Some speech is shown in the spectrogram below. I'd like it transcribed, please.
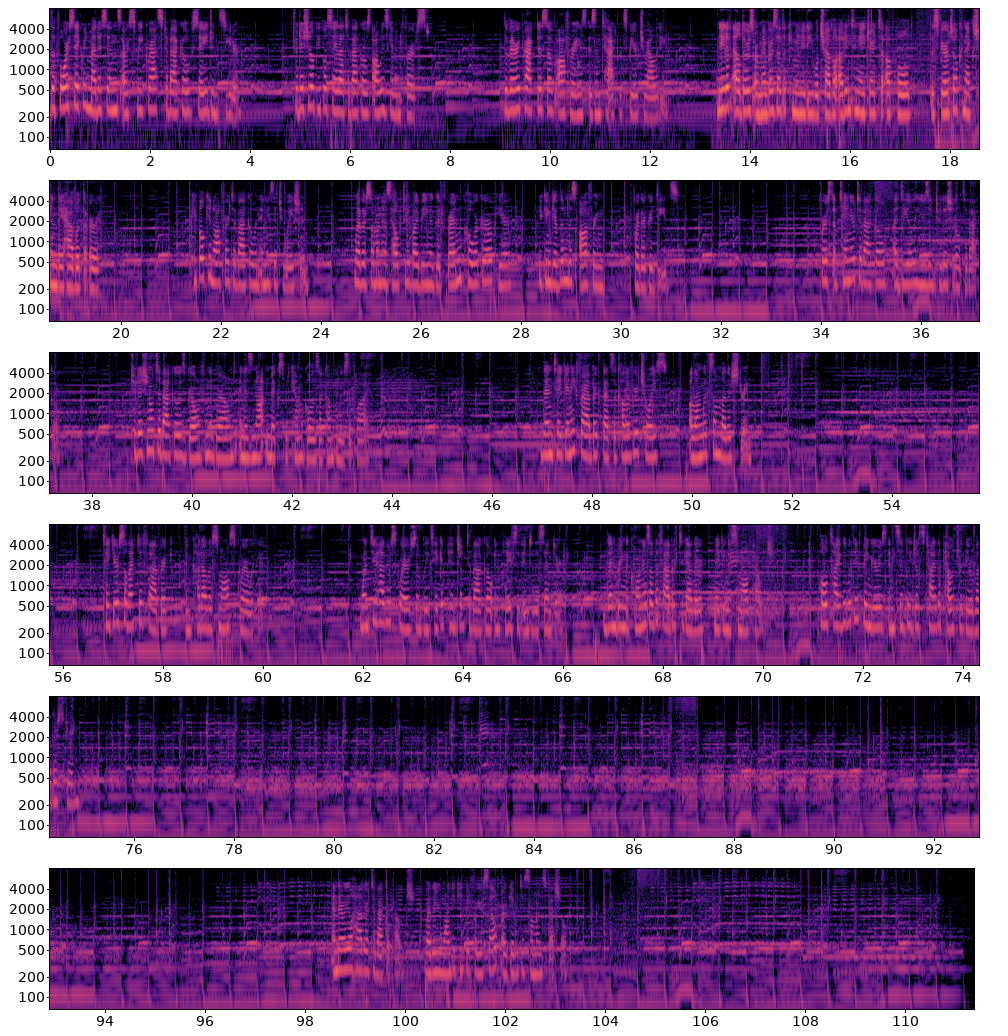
The four sacred medicines are sweetgrass, tobacco, sage, and cedar. Traditional people say that tobacco is always given first. The very practice of offerings is intact with spirituality. Native elders or members of the community will travel out into nature to uphold the spiritual connection they have with the earth. People can offer tobacco in any situation. Whether someone has helped you by being a good friend, coworker, or peer, you can give them this offering for their good deeds. First, obtain your tobacco, ideally using traditional tobacco. Traditional tobacco is grown from the ground and is not mixed with chemicals that companies supply. Then take any fabric that's the color of your choice, along with some leather string. Take your selective fabric and cut out a small square with it. Once you have your square, simply take a pinch of tobacco and place it into the center. Then bring the corners of the fabric together, making a small pouch. Hold tightly with your fingers and simply just tie the pouch with your leather string. And there you'll have your tobacco pouch, whether you want to keep it for yourself or give it to someone special.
